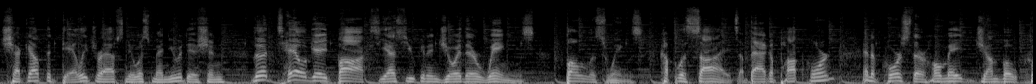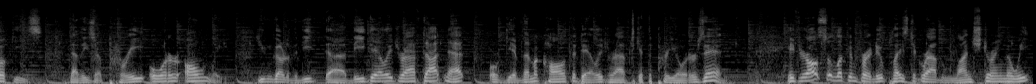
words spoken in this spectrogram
check out the Daily Draft's newest menu addition, the Tailgate Box. Yes, you can enjoy their wings boneless wings, a couple of sides, a bag of popcorn, and of course their homemade jumbo cookies. Now these are pre-order only. You can go to the uh, thedailydraft.net or give them a call at the Daily Draft to get the pre-orders in. If you're also looking for a new place to grab lunch during the week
